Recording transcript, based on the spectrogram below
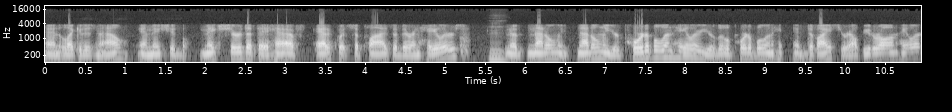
and like it is now, and they should make sure that they have adequate supplies of their inhalers. You know, not only not only your portable inhaler, your little portable inha- device, your albuterol inhaler,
